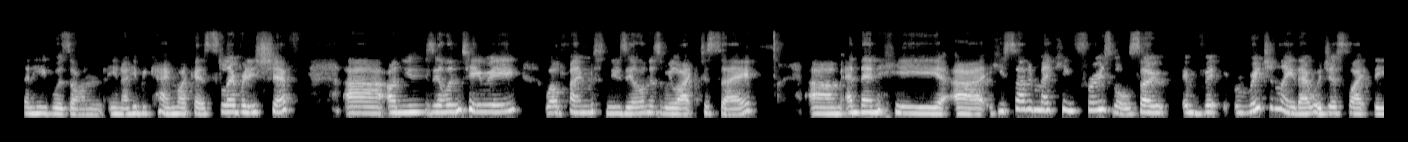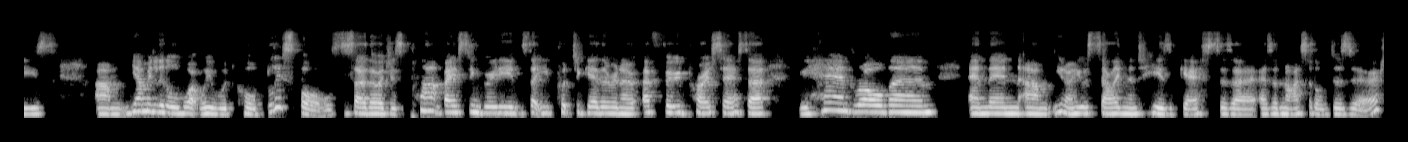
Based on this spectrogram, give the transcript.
Then he was on, you know, he became like a celebrity chef uh, on New Zealand TV, world famous New Zealand, as we like to say. Um, and then he uh, he started making Frooze Balls. So originally they were just like these um, yummy little what we would call bliss balls. So they were just plant based ingredients that you put together in a, a, food processor. You hand roll them, and then um, you know he was selling them to his guests as a as a nice little dessert.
